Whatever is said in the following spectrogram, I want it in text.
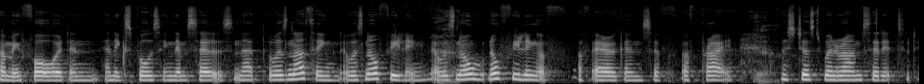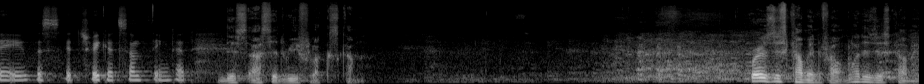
coming forward and, and exposing themselves, and that there was nothing, there was no feeling, there was no, no feeling of, of arrogance, of, of pride. Yeah. It was just when Ram said it today, it, was, it triggered something that This acid reflux come. Where is this coming from? What is this coming?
